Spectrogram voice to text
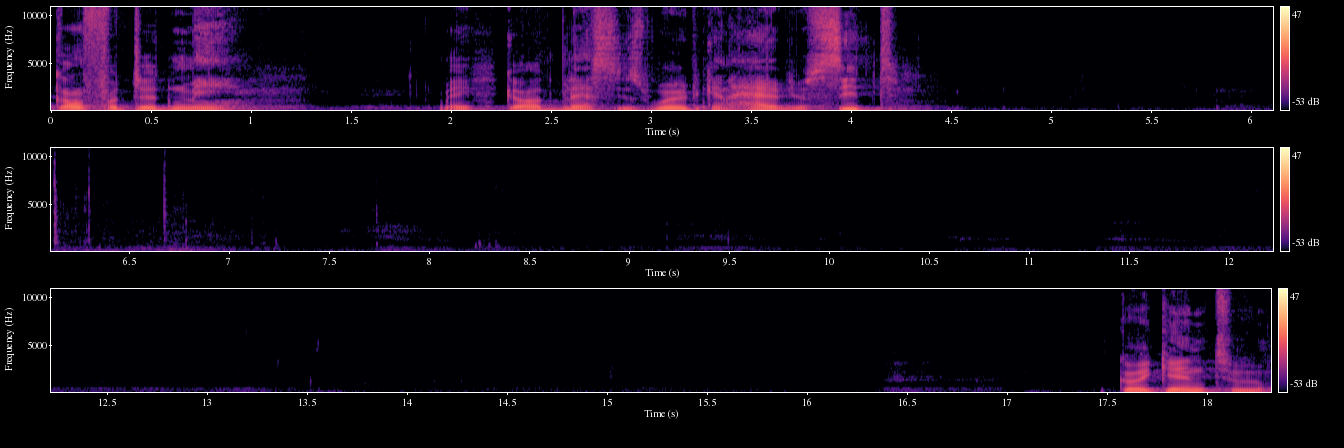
comforted me. May God bless his word. You can have your seat. Go again to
